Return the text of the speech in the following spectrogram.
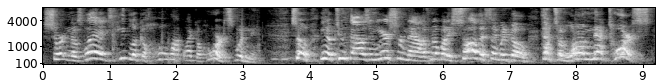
shorten those legs, he'd look a whole lot like a horse, wouldn't he? So, you know, 2,000 years from now, if nobody saw this, they would go, that's a long-necked horse.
